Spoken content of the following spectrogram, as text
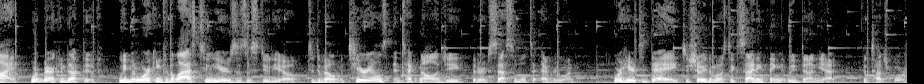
Hi, we're Bare Conductive. We've been working for the last two years as a studio to develop materials and technology that are accessible to everyone. We're here today to show you the most exciting thing that we've done yet, the touchboard.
